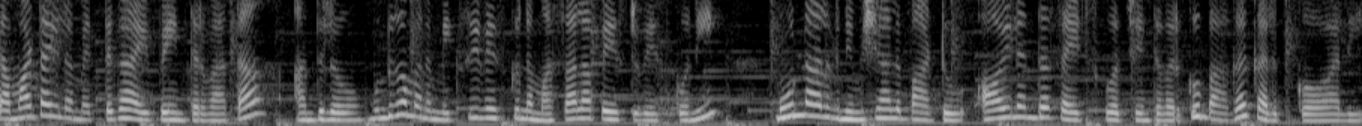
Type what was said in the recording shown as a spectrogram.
టమాటా ఇలా మెత్తగా అయిపోయిన తర్వాత అందులో ముందుగా మనం మిక్సీ వేసుకున్న మసాలా పేస్ట్ వేసుకొని మూడు నాలుగు నిమిషాల పాటు ఆయిల్ అంతా సైడ్స్కి వచ్చేంత వరకు బాగా కలుపుకోవాలి.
